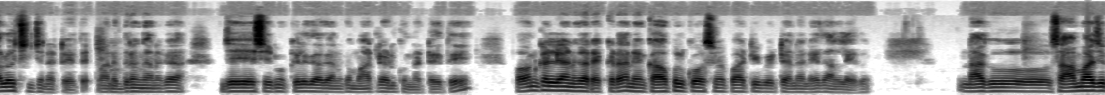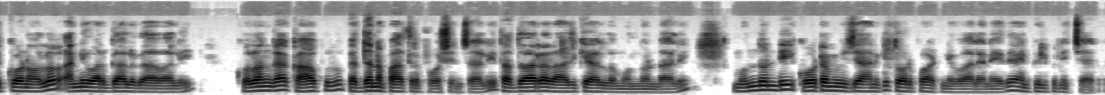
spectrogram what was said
ఆలోచించినట్టయితే మన ఇద్దరం గనక జేఏసీ ముఖ్యులుగా గనక మాట్లాడుకున్నట్టయితే పవన్ కళ్యాణ్ గారు ఎక్కడ నేను కాపుల కోసమే పార్టీ పెట్టాను అనేది అనలేదు. నాకు సామాజిక కోణంలో అన్ని వర్గాలు కావాలి కులంగా కాపులు పెద్దన్న పాత్ర పోషించాలి తద్వారా రాజకీయాల్లో ముందుండాలి ముందుండి కూటమి విజయానికి తోడ్పాటునివ్వాలి అనేది ఆయన పిలుపునిచ్చారు.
